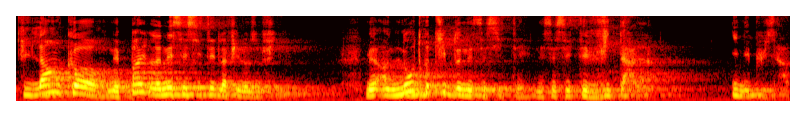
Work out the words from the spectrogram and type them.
qui, là encore, n'est pas la nécessité de la philosophie, mais un autre type de nécessité, nécessité vitale, inépuisable.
